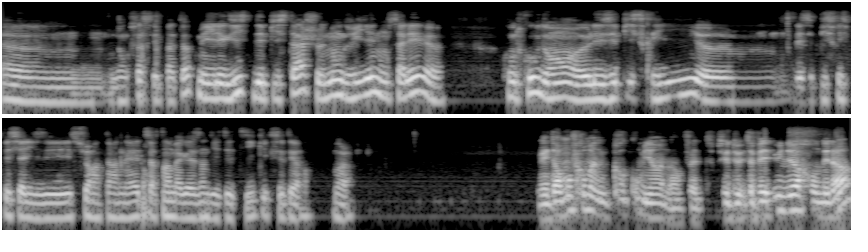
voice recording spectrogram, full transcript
Euh, donc ça c'est pas top, mais il existe des pistaches non grillées, non salées euh, qu'on trouve dans euh, les épiceries, les épiceries spécialisées, sur internet, certains magasins diététiques, etc. Voilà. Mais t'en manges combien, combien là en fait? Parce que ça fait une heure qu'on est là.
